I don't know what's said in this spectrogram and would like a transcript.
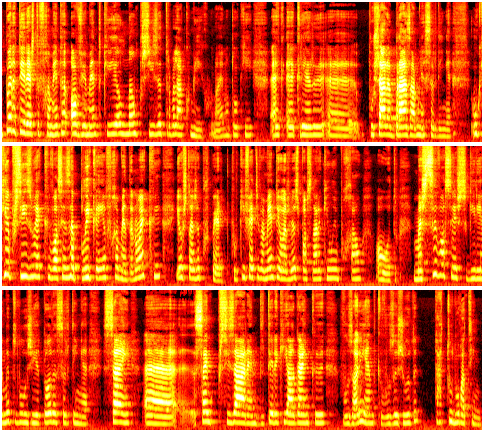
para ter esta ferramenta, obviamente que ele não precisa trabalhar comigo, não é? Não estou aqui a, a querer uh, puxar a brasa à minha sardinha. O que é preciso é que vocês apliquem a ferramenta, não é que eu esteja por perto, porque efetivamente eu às vezes posso dar aqui um empurrão ao outro, mas se vocês seguirem a metodologia toda certinha, sem, uh, sem precisarem de ter aqui alguém que vos oriente, que vos ajude, está tudo ótimo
